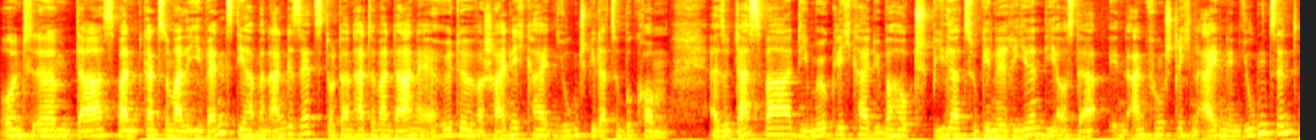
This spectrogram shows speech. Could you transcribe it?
Und ähm, das waren ganz normale Events, die hat man angesetzt und dann hatte man da eine erhöhte Wahrscheinlichkeit, Jugendspieler zu bekommen. Also das war die Möglichkeit, überhaupt Spieler zu generieren, die aus der in Anführungsstrichen eigenen Jugend sind.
